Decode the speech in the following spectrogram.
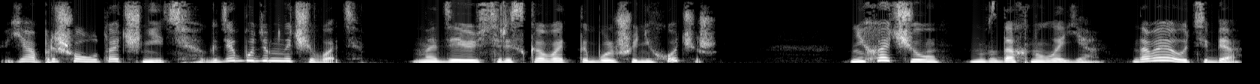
Я пришел уточнить, где будем ночевать. Надеюсь, рисковать ты больше не хочешь? Не хочу, вздохнула я. Давай у тебя.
